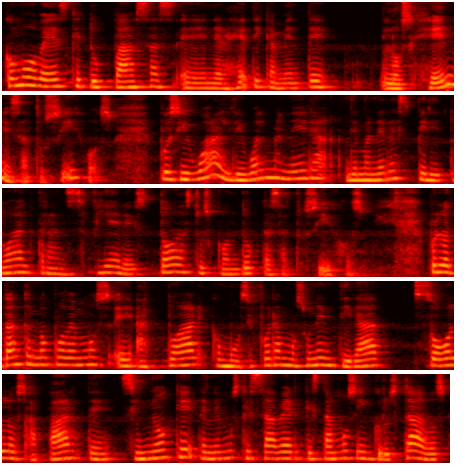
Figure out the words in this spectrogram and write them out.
¿Cómo ves que tú pasas eh, energéticamente los genes a tus hijos? Pues igual, de igual manera, de manera espiritual, transfieres todas tus conductas a tus hijos. Por lo tanto, no podemos eh, actuar como si fuéramos una entidad solos aparte, sino que tenemos que saber que estamos incrustados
